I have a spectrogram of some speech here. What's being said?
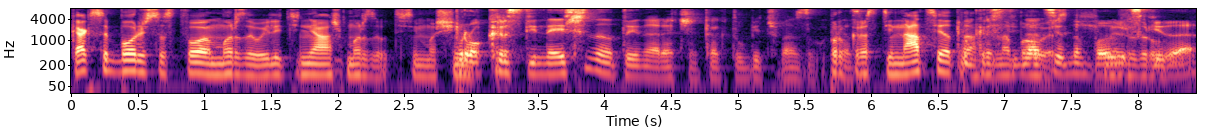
Как се бориш с твоя мързел или ти нямаш мързел, ти си машина? Прокрастинейшната и наречен, както обичам аз да го казвам. Прокрастинацията, на български. на български, да.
